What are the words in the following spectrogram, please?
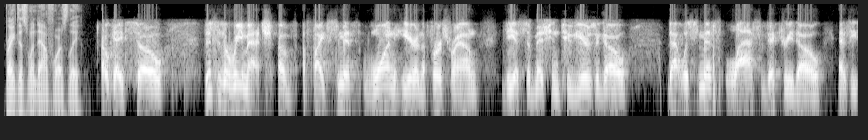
Break this one down for us, Lee. Okay, so this is a rematch of a fight Smith won here in the first round via submission two years ago. That was Smith's last victory, though, as he's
